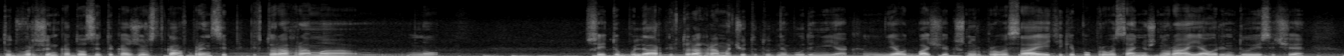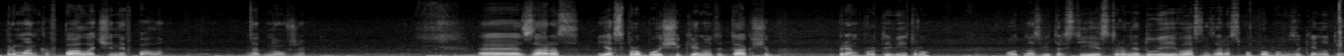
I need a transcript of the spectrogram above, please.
Тут вершинка досить така жорстка, в принципі, півтора грама, ну, ще й тубуляр, півтора грама чути тут не буде ніяк. Я от бачу, як шнур провисає, і тільки по провисанню шнура я орієнтуюся, чи приманка впала, чи не впала на дно вже. Е, зараз я спробую ще кинути так, щоб прямо проти вітру. От нас вітер з тієї сторони дує, і власне зараз спробуємо закинути.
